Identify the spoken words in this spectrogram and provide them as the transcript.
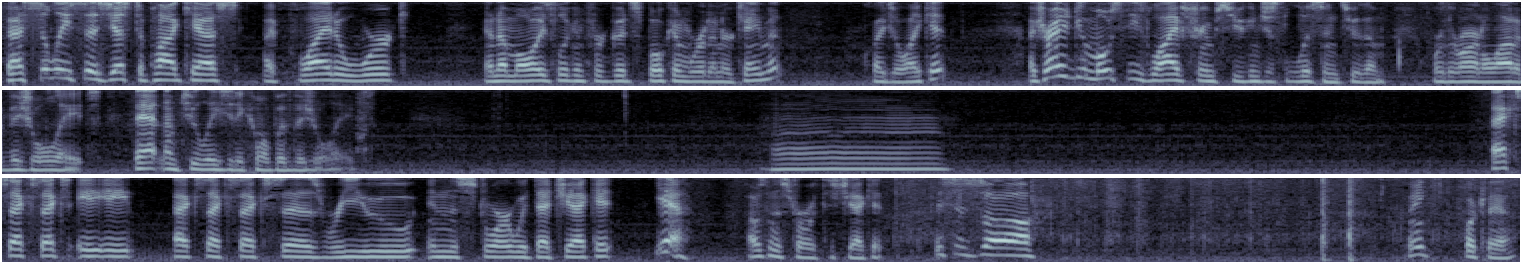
Vasily says yes to podcasts. I fly to work and I'm always looking for good spoken word entertainment. Glad you like it. I try to do most of these live streams so you can just listen to them, where there aren't a lot of visual aids. That, and I'm too lazy to come up with visual aids. Uh, XXX88XXX says, Were you in the store with that jacket? Yeah, I was in the store with this jacket. This is, uh. Let me look that.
